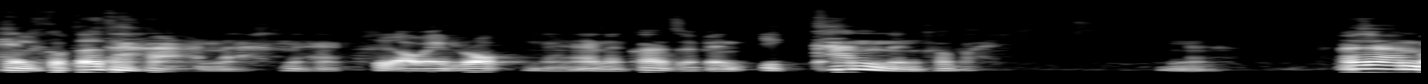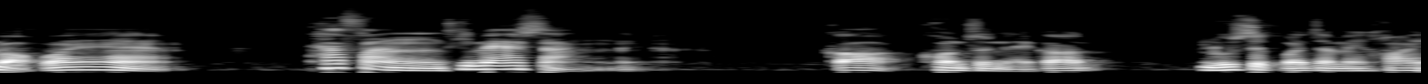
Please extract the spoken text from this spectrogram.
เฮลิคอปเตอร์ทหารนะนะฮะคือเอาไว้รบนะฮะก็จะเป็นอีกขั้นหนึ่งเข้าไปนะอาจารย์บอกว่าถ้าฟังที่แม่สั่งเนี่ยก็คนส่วนใหญ่ก็รู้สึกว่าจะไม่ค่อย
